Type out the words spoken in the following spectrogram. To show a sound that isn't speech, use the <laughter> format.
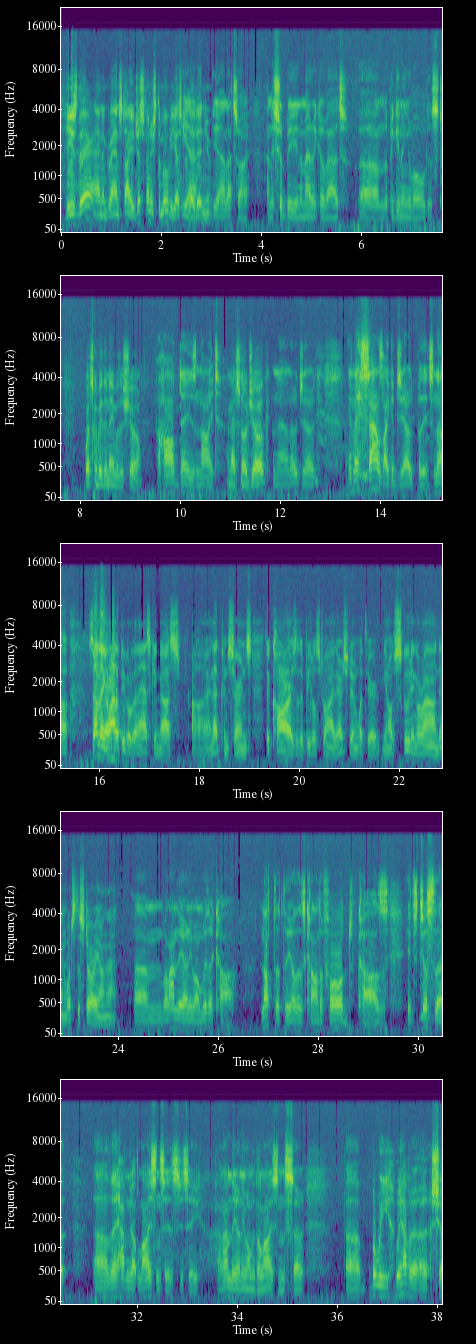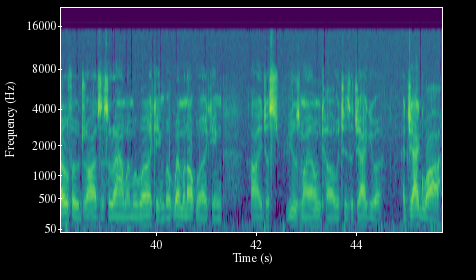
He's there and in grand style. You just finished the movie yesterday, yeah, didn't you? Yeah, that's right. And it should be in America about um, the beginning of August. What's going to be the name of the show? A Hard Day's Night. And that's no joke? No, no joke. It may sound like a joke, but it's not. Something a lot of people have been asking us, uh, and that concerns the cars that the Beatles drive. They're interested in what they're, you know, scooting around, and what's the story on that? Um, well, I'm the only one with a car. Not that the others can't afford cars. It's just that uh, they haven't got licenses, you see, and I'm the only one with a license. So, uh, but we we have a, a chauffeur who drives us around when we're working. But when we're not working, I just use my own car, which is a Jaguar, a Jaguar.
